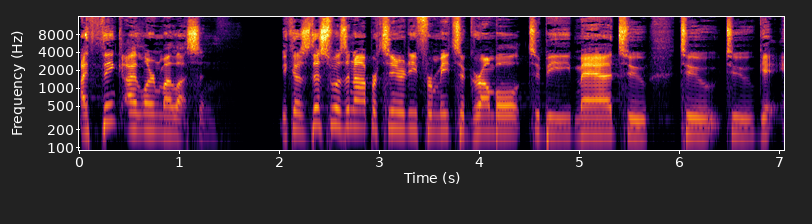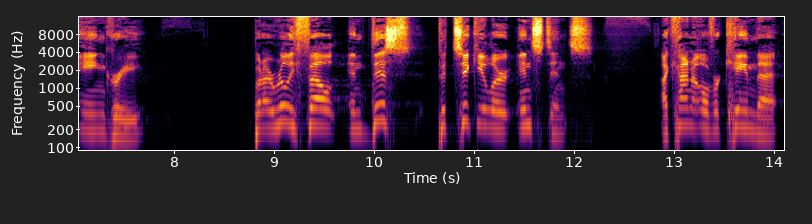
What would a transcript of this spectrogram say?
I think I learned my lesson because this was an opportunity for me to grumble, to be mad, to, to, to get angry. But I really felt in this particular instance, I kind of overcame that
